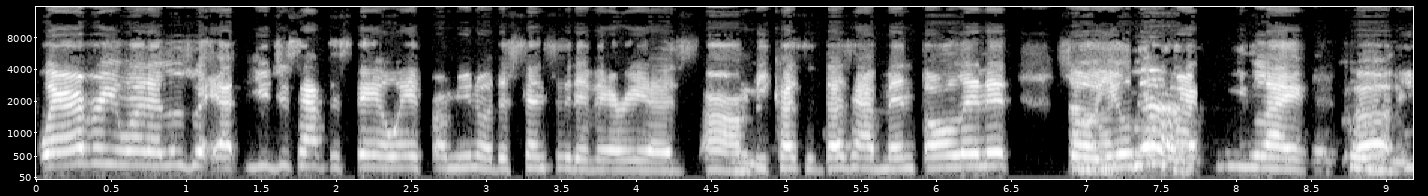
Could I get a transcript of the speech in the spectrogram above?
wherever you want to lose weight. uh, You just have to stay away from, you know, the sensitive areas um, because it does have menthol in it. So Uh, you'll yeah. start being like, uh, you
